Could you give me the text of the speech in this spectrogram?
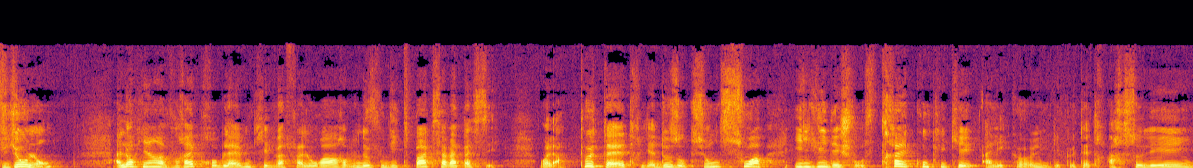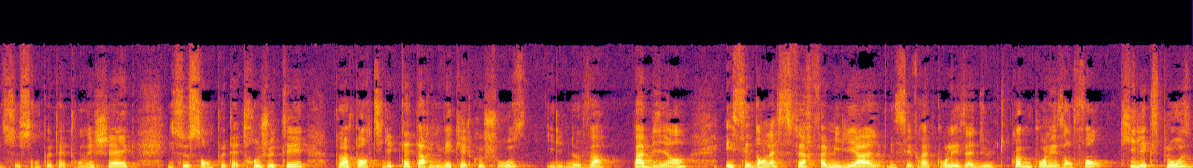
violent, alors il y a un vrai problème qu'il va falloir, ne vous dites pas que ça va passer. Voilà, peut-être, il y a deux options. Soit il vit des choses très compliquées à l'école, il est peut-être harcelé, il se sent peut-être en échec, il se sent peut-être rejeté, peu importe, il est peut-être arrivé quelque chose, il ne va pas bien, et c'est dans la sphère familiale, mais c'est vrai pour les adultes comme pour les enfants, qu'il explose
